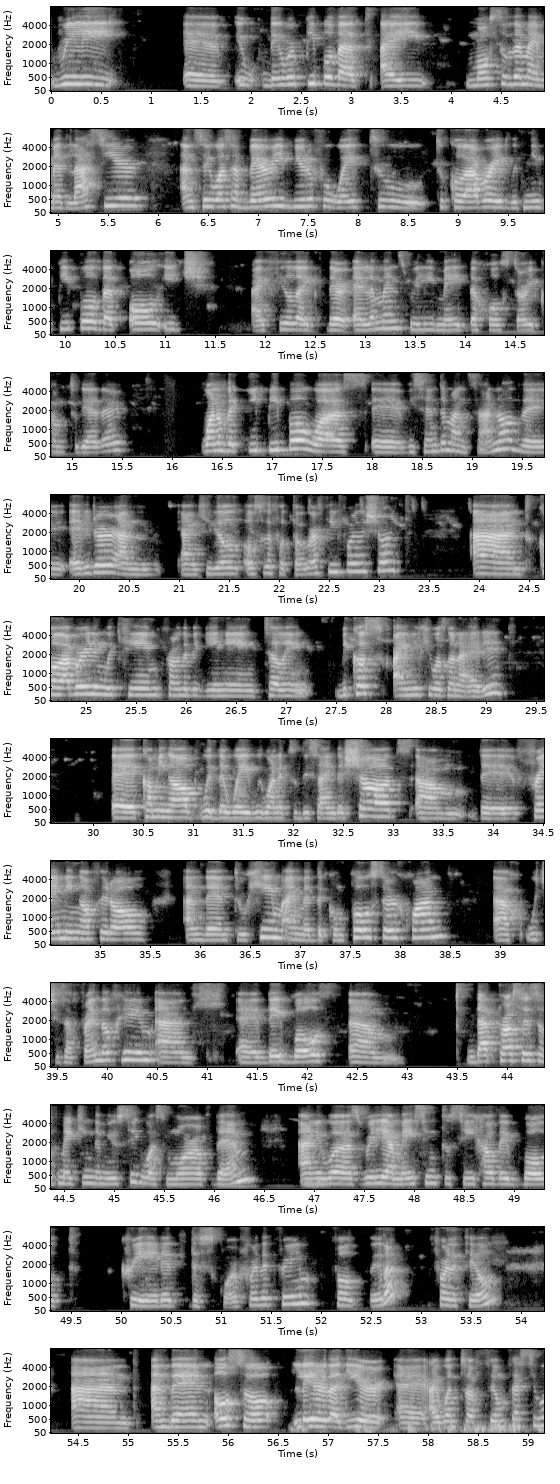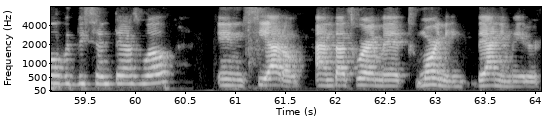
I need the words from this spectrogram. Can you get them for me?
really uh, it, they were people that I most of them I met last year and so it was a very beautiful way to to collaborate with new people that all each I feel like their elements really made the whole story come together one of the key people was uh, Vicente Manzano, the editor, and, and he did also the photography for the short. And collaborating with him from the beginning, telling, because I knew he was going to edit, uh, coming up with the way we wanted to design the shots, um, the framing of it all. And then through him, I met the composer, Juan, uh, which is a friend of him. And uh, they both, um, that process of making the music was more of them. And it mm-hmm. was really amazing to see how they both created the score for the film, for, for the film and and then also later that year uh, i went to a film festival with vicente as well in seattle. And that's where i met morning the animator.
